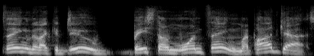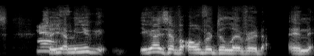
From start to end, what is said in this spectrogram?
thing that I could do based on one thing, my podcast. Yes. So, I mean, you, you guys have over delivered in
